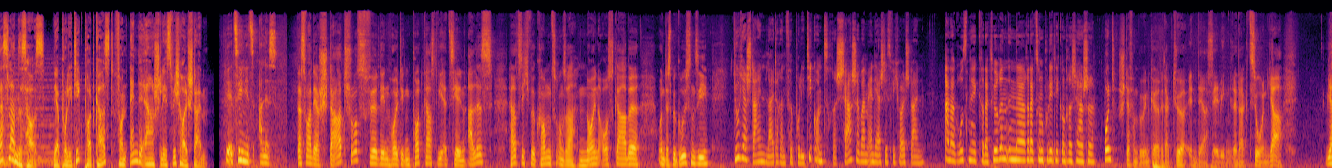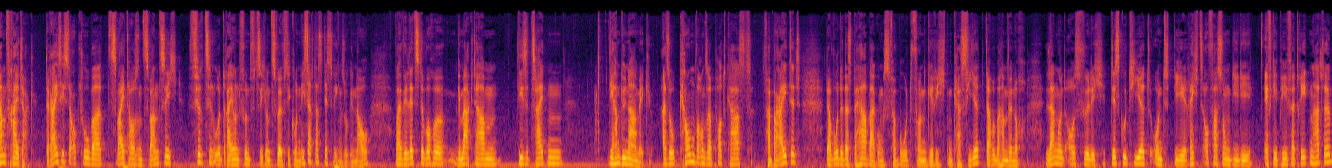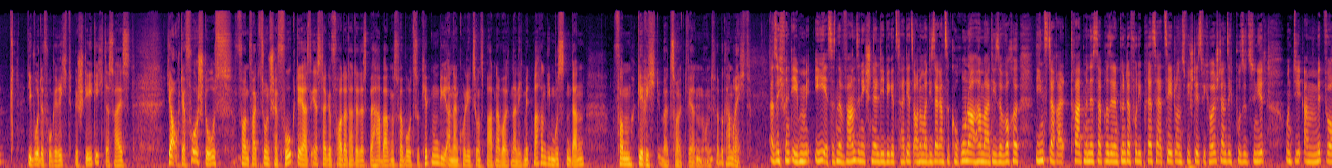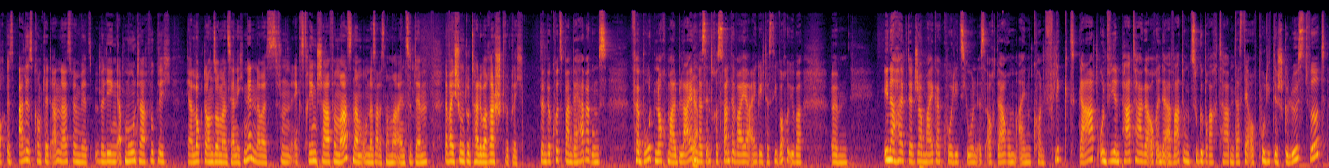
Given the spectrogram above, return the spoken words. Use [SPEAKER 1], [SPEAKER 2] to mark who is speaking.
[SPEAKER 1] Das Landeshaus, der Politik-Podcast von NDR Schleswig-Holstein.
[SPEAKER 2] Wir erzählen jetzt alles.
[SPEAKER 3] Das war der Startschuss für den heutigen Podcast. Wir erzählen alles. Herzlich willkommen zu unserer neuen Ausgabe und es begrüßen Sie
[SPEAKER 2] Julia Stein, Leiterin für Politik und Recherche beim NDR Schleswig-Holstein.
[SPEAKER 4] Anna Grusnick, Redakteurin in der Redaktion Politik und Recherche.
[SPEAKER 3] Und Stefan Böhnke, Redakteur in derselbigen Redaktion. Ja, wir haben Freitag, 30. Oktober 2020, 14.53 Uhr und 12 Sekunden. Ich sage das deswegen so genau, weil wir letzte Woche gemerkt haben, diese Zeiten, die haben Dynamik. Also kaum war unser Podcast verbreitet, da wurde das Beherbergungsverbot von Gerichten kassiert. Darüber haben wir noch lang und ausführlich diskutiert und die Rechtsauffassung, die die FDP vertreten hatte, die wurde vor Gericht bestätigt. Das heißt, ja, auch der Vorstoß von Fraktionschef Vogt, der als erster gefordert hatte, das Beherbergungsverbot zu kippen, die anderen Koalitionspartner wollten da nicht mitmachen, die mussten dann vom Gericht überzeugt werden mhm. und er bekam Recht.
[SPEAKER 4] Also ich finde eben eh, es ist eine wahnsinnig schnelllebige Zeit. Jetzt auch nochmal dieser ganze Corona-Hammer. Diese Woche Dienstag trat Ministerpräsident Günther vor die Presse, erzählt uns, wie Schleswig-Holstein sich positioniert. Und die, am Mittwoch ist alles komplett anders. Wenn wir jetzt überlegen, ab Montag wirklich, ja, Lockdown soll man es ja nicht nennen, aber es ist schon extrem scharfe Maßnahmen, um das alles nochmal einzudämmen. Da war ich schon total überrascht, wirklich.
[SPEAKER 2] Wenn wir kurz beim Beherbergungsverbot nochmal bleiben. Ja. Das Interessante war ja eigentlich, dass die Woche über ähm, innerhalb der Jamaika-Koalition es auch darum einen Konflikt gab und wir ein paar Tage auch in der Erwartung zugebracht haben, dass der auch politisch gelöst wird.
